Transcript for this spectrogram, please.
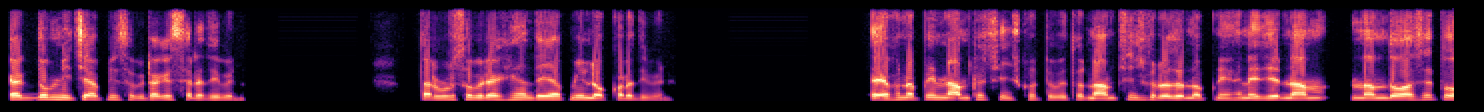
একদম নিচে আপনি ছবিটাকে ছেড়ে দিবেন। তারপর ছবিটা এখান থেকে আপনি লক করে দিবেন। এখন আপনি নামটা চেঞ্জ করতে হবে। তো নাম চেঞ্জ করার জন্য আপনি এখানে যে নাম নাম দেওয়া আছে, তো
